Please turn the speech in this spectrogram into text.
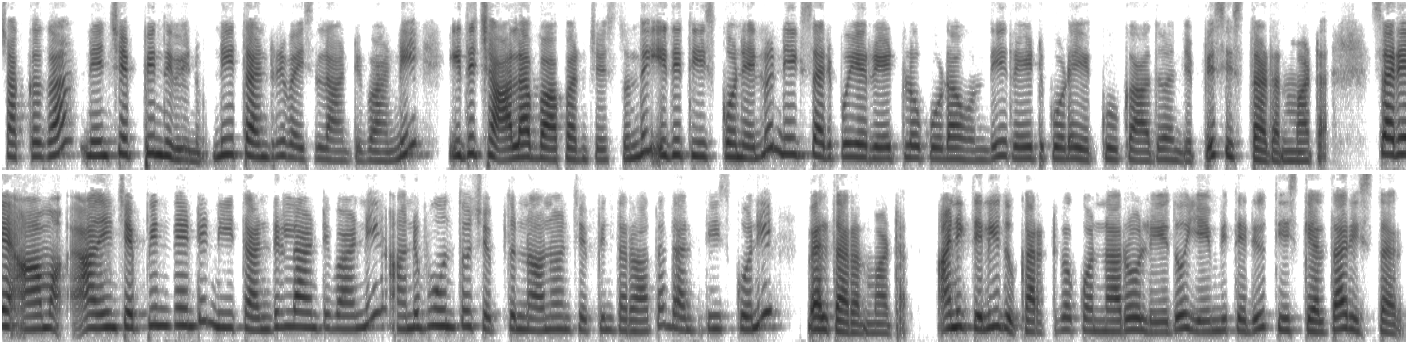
చక్కగా నేను చెప్పింది విను. నీ తండ్రి వయసు లాంటి వాడిని ఇది చాలా బాగా పనిచేస్తుంది. ఇది తీసుకొని వెళ్ళు. నీకు సరిపోయే రేట్లో కూడా ఉంది. రేటు కూడా ఎక్కువ కాదు అని చెప్పేసి ఇస్తాడనమాట సరే ఆమె ఆయన చెప్పింది ఏంటి? నీ తండ్రి లాంటి వాడిని అనుభవంతో చెప్తున్నాను అని చెప్పిన తర్వాత దాన్ని తీసుకొని వెళ్తారనమాట ఆయనకి తెలియదు కరెక్ట్గా కొన్నారో లేదో ఏమీ తెలియదు తీసుకెళ్తారు ఇస్తారు.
